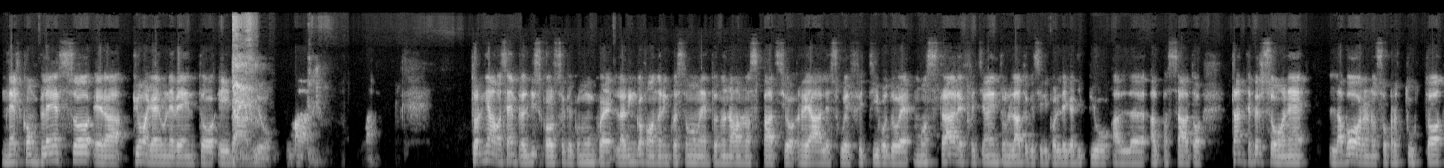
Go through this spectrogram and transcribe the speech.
nel complesso era più magari un evento AW, ma torniamo sempre al discorso che comunque la Ring of Honor in questo momento non ha uno spazio reale su effettivo dove mostrare effettivamente un lato che si ricollega di più al, al passato. Tante persone lavorano soprattutto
